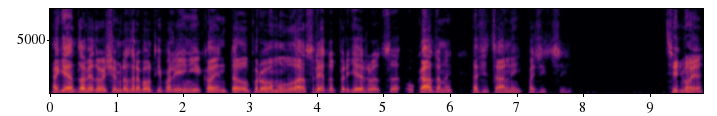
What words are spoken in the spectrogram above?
Агентам, ведущим разработки по линии COINTELPRO следует придерживаться указанной официальной позиции. Седьмое.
